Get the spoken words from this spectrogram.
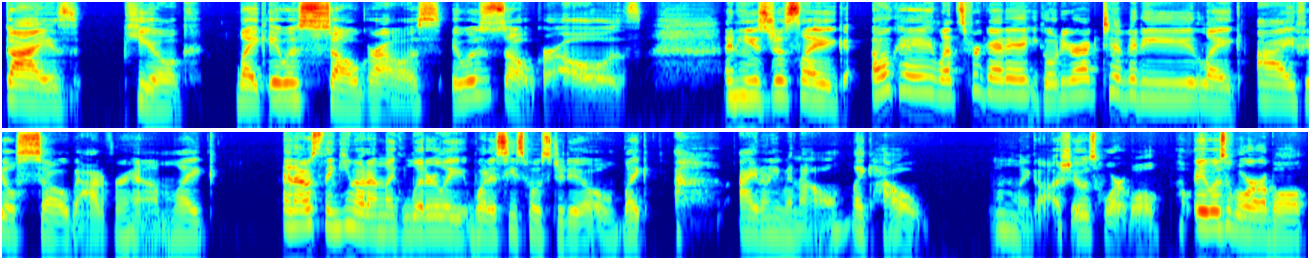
guys, puke. Like, it was so gross. It was so gross. And he's just like, okay, let's forget it. You go to your activity. Like, I feel so bad for him. Like, and I was thinking about, it, I'm like, literally, what is he supposed to do? Like, I don't even know, like, how oh my gosh, it was horrible. It was horrible.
